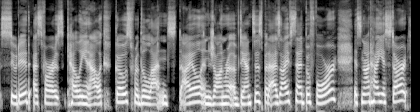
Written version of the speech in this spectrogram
suited as far as Kelly and Alec goes for the Latin style and genre of dances. But as I've said before, it's not how you start,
